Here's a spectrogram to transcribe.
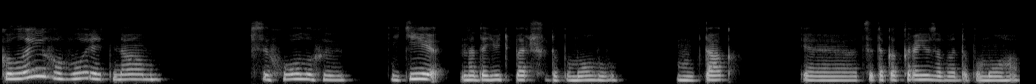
Коли говорять нам психологи, які надають першу допомогу, так, е, це така кризова допомога.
